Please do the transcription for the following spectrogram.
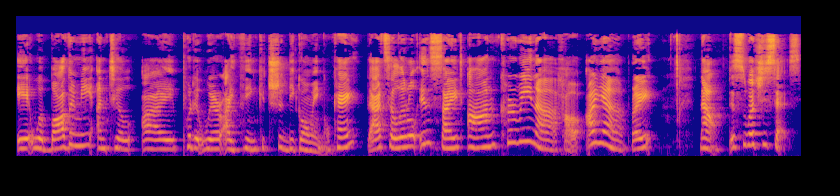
it will bother me until I put it where I think it should be going, okay? That's a little insight on Karina, how I am, right? Now, this is what she says.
